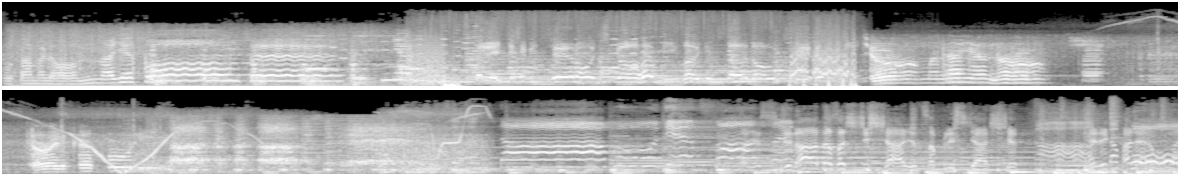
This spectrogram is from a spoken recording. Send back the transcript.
Утомленное солнце не... Встретишь ветерочка, милая в садочке. Темная ночь, только. Если надо, защищается блестяще. Великолепно.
